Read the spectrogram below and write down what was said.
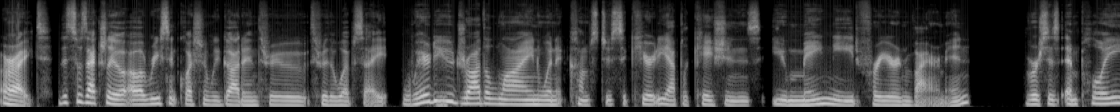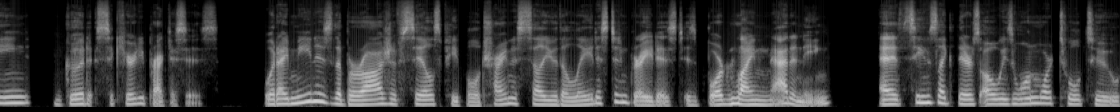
All right. This was actually a, a recent question we got in through through the website. Where do mm-hmm. you draw the line when it comes to security applications you may need for your environment versus employing good security practices? What I mean is the barrage of salespeople trying to sell you the latest and greatest is borderline maddening. And it seems like there's always one more tool to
